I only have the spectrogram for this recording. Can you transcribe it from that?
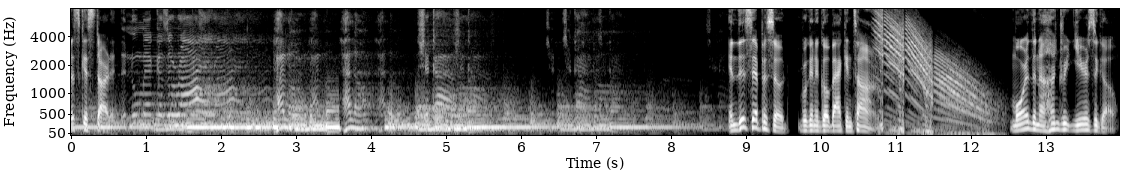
Let's get started. The new Mecca's arrived. Hello, hello, hello, hello, Chicago. Chicago. Chicago. In this episode, we're going to go back in time. More than 100 years ago,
